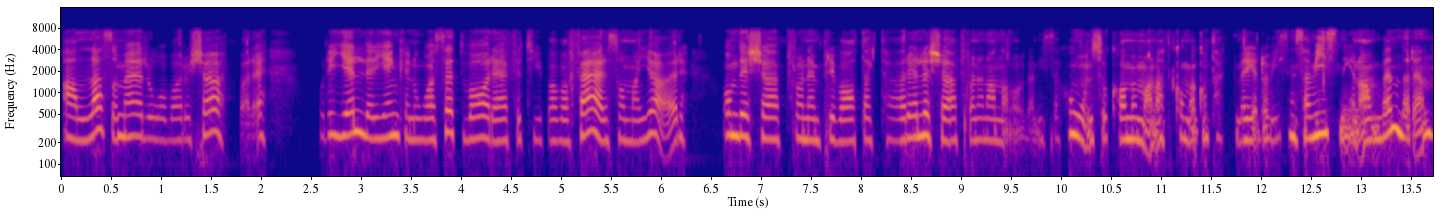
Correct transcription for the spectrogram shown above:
alla som är råvaruköpare. Och det gäller egentligen oavsett vad det är för typ av affär som man gör. Om det är köp från en privat aktör eller köp från en annan organisation så kommer man att komma i kontakt med redovisningsanvisningen och använda den.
